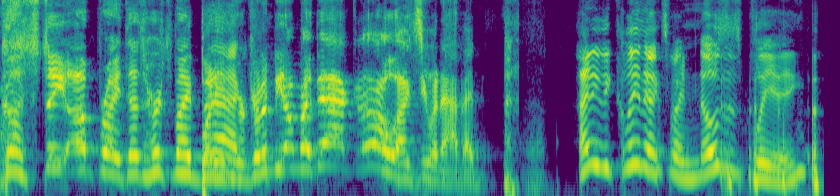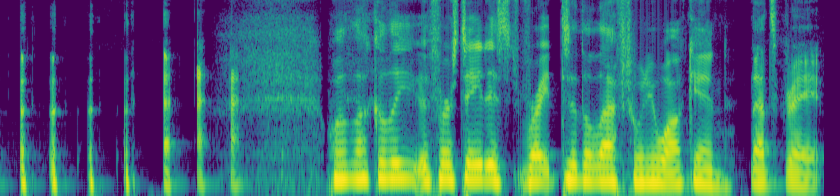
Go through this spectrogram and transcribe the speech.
God, stay upright. That hurts my back. You're gonna be on my back, oh, I see what happened. I need a Kleenex. My nose is bleeding. Well, luckily, the first aid is right to the left when you walk in. That's great.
